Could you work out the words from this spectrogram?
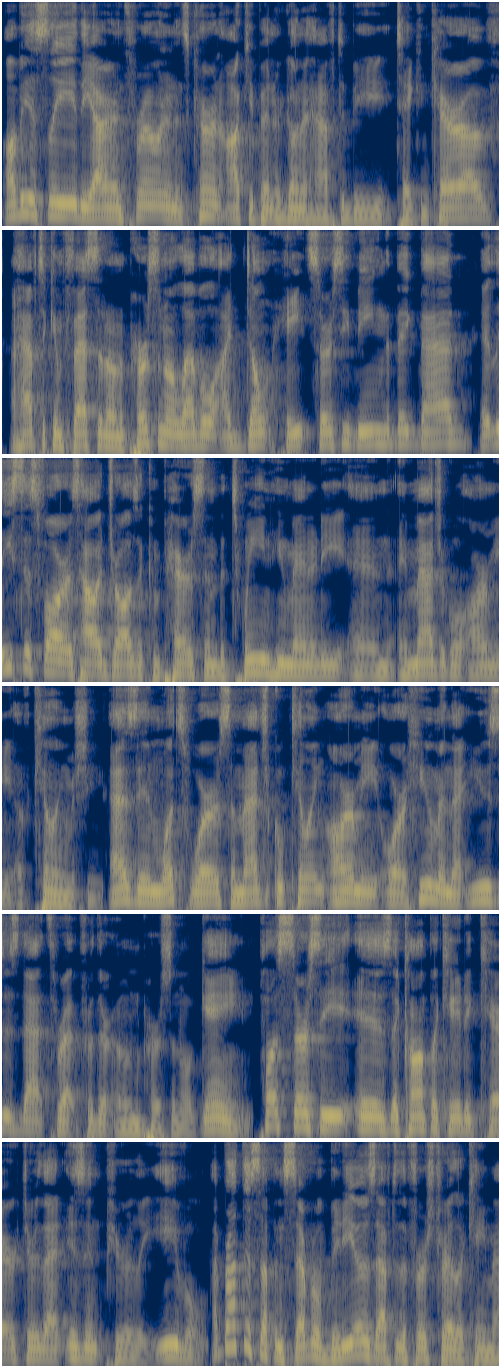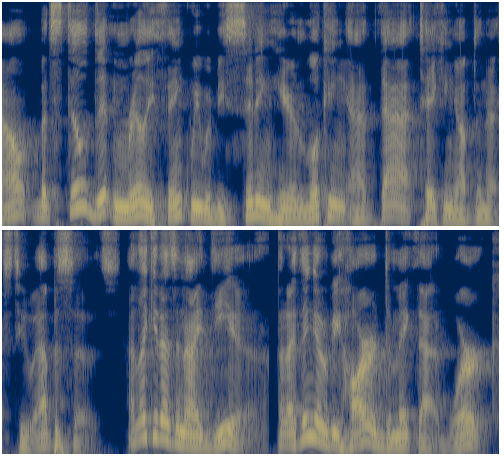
Obviously, the Iron Throne and its current occupant are going to have to be taken care of. I have to confess that on a personal level, I don't hate Cersei being the big bad, at least as far as how it draws a comparison between humanity and a magical army of killing machines. As in, what's worse, a magical killing army or a human that uses that threat for their own personal gain. Plus, Cersei is a complicated character that isn't purely evil. I brought this up in several videos after the first trailer came out out, but still didn't really think we would be sitting here looking at that taking up the next two episodes. I like it as an idea, but I think it would be hard to make that work.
